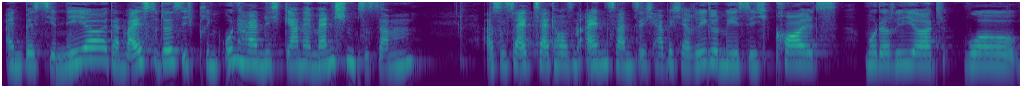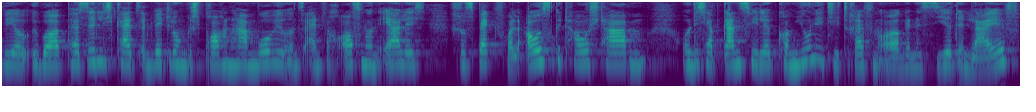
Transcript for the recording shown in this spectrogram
ein bisschen näher, dann weißt du das, ich bringe unheimlich gerne Menschen zusammen, also seit 2021 habe ich ja regelmäßig Calls moderiert, wo wir über Persönlichkeitsentwicklung gesprochen haben, wo wir uns einfach offen und ehrlich, respektvoll ausgetauscht haben. Und ich habe ganz viele Community-Treffen organisiert in Live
